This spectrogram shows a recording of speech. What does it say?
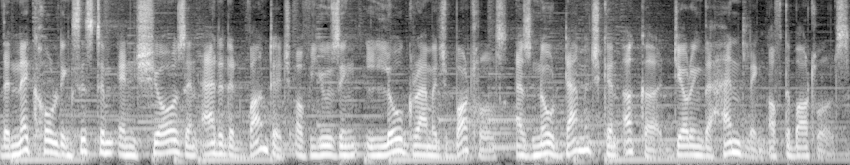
The neck holding system ensures an added advantage of using low grammage bottles as no damage can occur during the handling of the bottles.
